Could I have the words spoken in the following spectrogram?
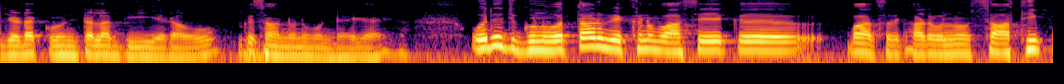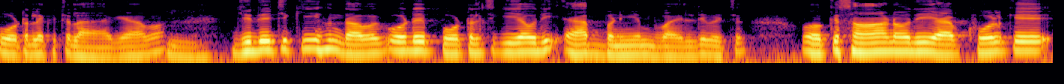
ਜਿਹੜਾ ਕੁਇੰਟਲ ਆ ਬੀਜ ਜਿਹੜਾ ਉਹ ਕਿਸਾਨਾਂ ਨੂੰ ਵੰਡਿਆ ਜਾਏਗਾ। ਉਹਦੇ ਵਿੱਚ ਗੁਣਵੱਤਾ ਨੂੰ ਵੇਖਣ ਵਾਸਤੇ ਇੱਕ ਭਾਰਤ ਸਰਕਾਰ ਵੱਲੋਂ ਸਾਥੀ ਪੋਰਟਲ ਇੱਕ ਚਲਾਇਆ ਗਿਆ ਵਾ ਜਿਹਦੇ ਚ ਕੀ ਹੁੰਦਾ ਵਾ ਉਹਦੇ ਪੋਰਟਲ ਚ ਕੀ ਆ ਉਹਦੀ ਐਪ ਬਣੀ ਹੈ ਮੋਬਾਈਲ ਦੇ ਵਿੱਚ। ਉਹ ਕਿਸਾਨ ਉਹਦੀ ਐਪ ਖੋਲ ਕੇ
